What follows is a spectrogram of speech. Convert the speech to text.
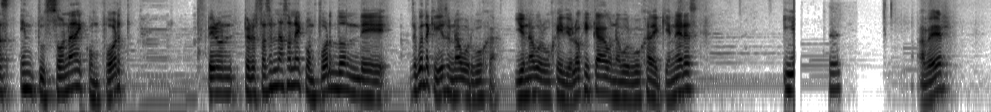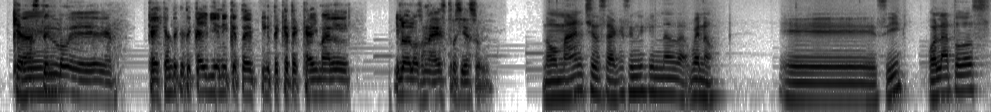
estás en tu zona de confort, pero, pero estás en una zona de confort donde te cuenta que vives en una burbuja, y una burbuja ideológica, una burbuja de quién eres. Y... A ver. Quedaste en eh, lo de que hay gente que te cae bien y que te, que te cae mal, y lo de los maestros y eso. No manches, o sea, que sin dije nada. Bueno, eh, sí. Hola a todos.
